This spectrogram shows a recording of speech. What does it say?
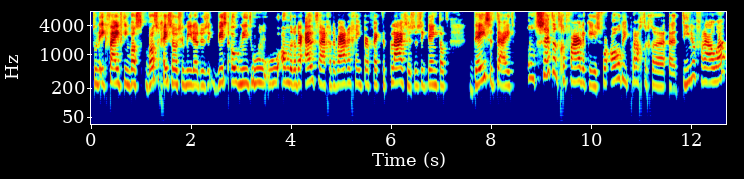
Toen ik 15 was, was er geen social media. Dus ik wist ook niet hoe, hoe anderen eruit zagen. Er waren geen perfecte plaatjes. Dus ik denk dat deze tijd ontzettend gevaarlijk is voor al die prachtige uh, tienervrouwen.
